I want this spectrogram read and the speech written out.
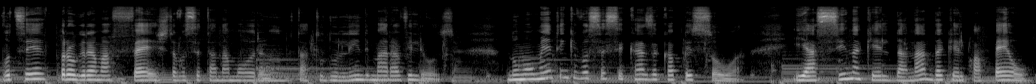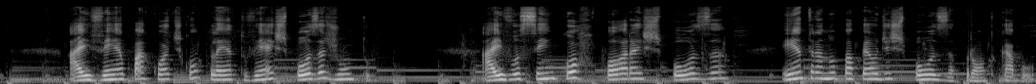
Você programa a festa, você está namorando, tá tudo lindo e maravilhoso. No momento em que você se casa com a pessoa e assina aquele danado daquele papel, aí vem o pacote completo, vem a esposa junto. Aí você incorpora a esposa, entra no papel de esposa, pronto, acabou.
